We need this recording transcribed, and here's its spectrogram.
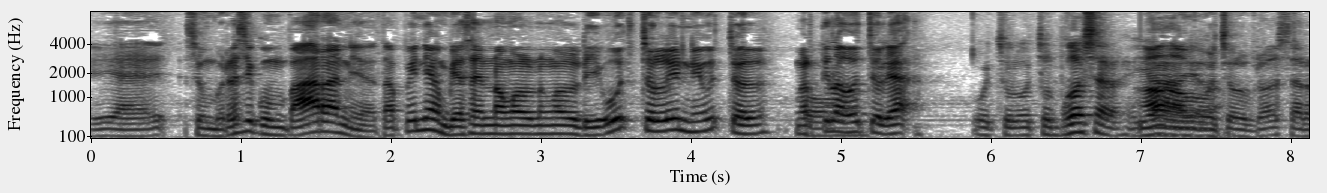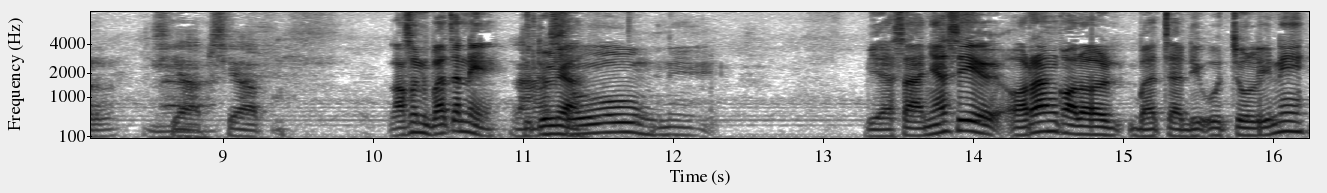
Iya, sumbernya sih kumparan ya. Tapi ini yang biasanya nongol-nongol di Ucul ini Ucul. Ngerti lah Ucul ya? Ucul-ucul browser. Iya, Iya, iya. Ucul browser. Nah, Siap, siap. Langsung dibaca nih judulnya. Langsung. Ini biasanya sih orang kalau baca di Ucul ini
